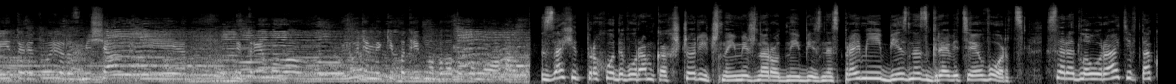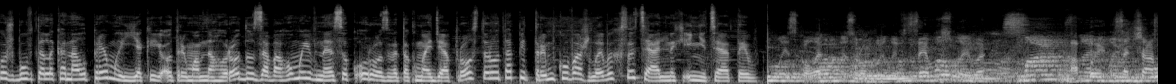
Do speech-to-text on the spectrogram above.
своїй території розміщав і підтримував людям, які потрібна була допомога. Захід проходив у рамках щорічної міжнародної бізнес-премії Бізнес Gravity Awards. Серед лауреатів також був телеканал Прямий, який отримав нагороду за вагомий внесок у розвиток медіапростору та підтримку важливих соціальних ініціатив. Ми з колегами зробили все можливе, аби за час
